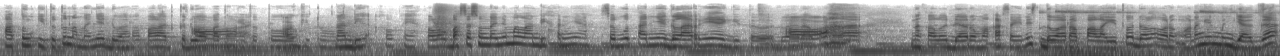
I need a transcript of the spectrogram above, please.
patung itu tuh namanya dua rapala kedua Oh, patung itu tuh. oh gitu. Nandi apa ya? Kalau bahasa Sundanya mah landihannya, sebutannya gelarnya gitu dua Oh. rapala. Nah kalau di Aroma Karsa ini dua rapala itu adalah orang-orang yang menjaga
